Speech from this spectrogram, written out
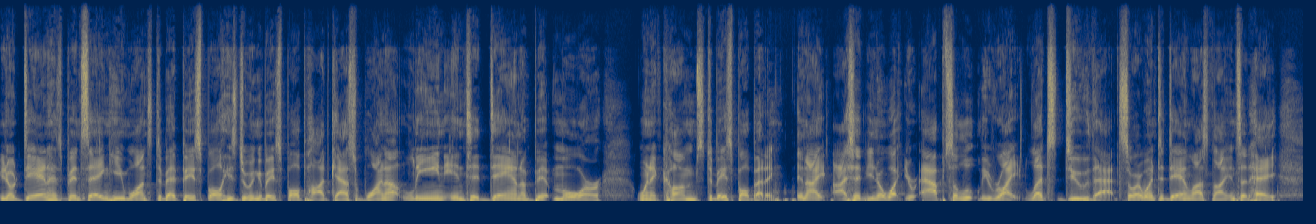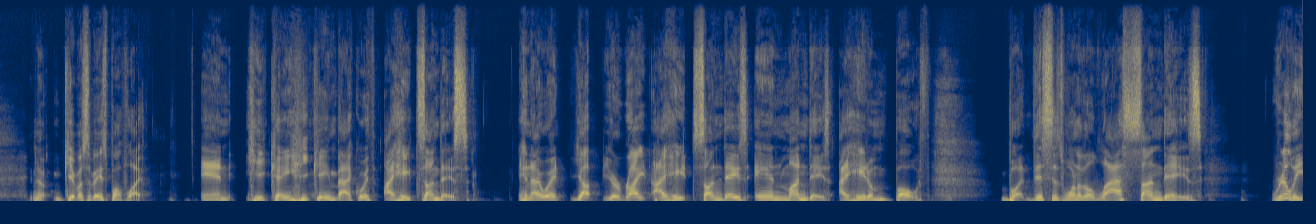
you know, Dan has been saying he wants to bet baseball. He's doing a baseball podcast. Why not lean into Dan a bit more when it comes to baseball betting? And I, I said, you know what? You're absolutely right. Let's do that. So I went to Dan last night and said, hey, you know, give us a baseball play and he came he came back with I hate Sundays. And I went, "Yep, you're right. I hate Sundays and Mondays. I hate them both." But this is one of the last Sundays. Really,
